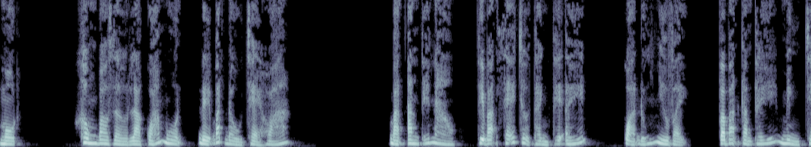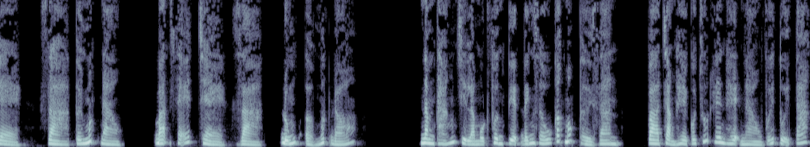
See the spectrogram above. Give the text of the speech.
Một, không bao giờ là quá muộn để bắt đầu trẻ hóa. Bạn ăn thế nào thì bạn sẽ trở thành thế ấy. Quả đúng như vậy. Và bạn cảm thấy mình trẻ, già tới mức nào, bạn sẽ trẻ, già đúng ở mức đó. Năm tháng chỉ là một phương tiện đánh dấu các mốc thời gian và chẳng hề có chút liên hệ nào với tuổi tác.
